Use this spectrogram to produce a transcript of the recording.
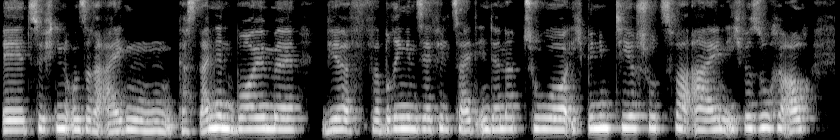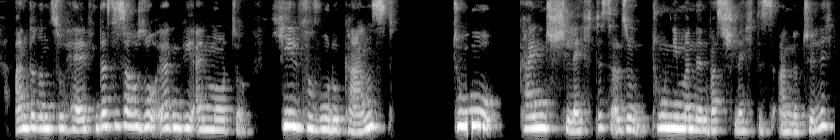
äh, züchten unsere eigenen Kastanienbäume. Wir verbringen sehr viel Zeit in der Natur. Ich bin im Tierschutzverein. Ich versuche auch anderen zu helfen. Das ist auch so irgendwie ein Motto. Hilfe, wo du kannst. Tu kein Schlechtes, also tu niemandem was Schlechtes an natürlich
